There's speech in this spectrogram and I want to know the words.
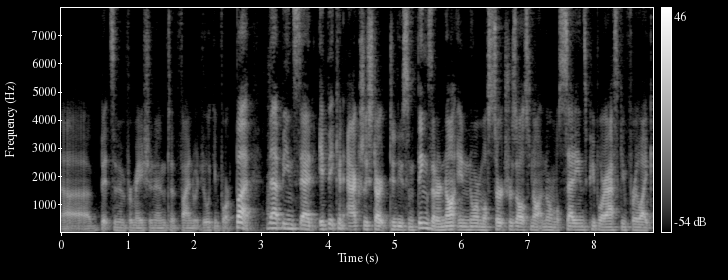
uh, bits of information and to find what you're looking for. But that being said, if it can actually start to do some things that are not in normal search results, not normal settings, people are asking for like,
